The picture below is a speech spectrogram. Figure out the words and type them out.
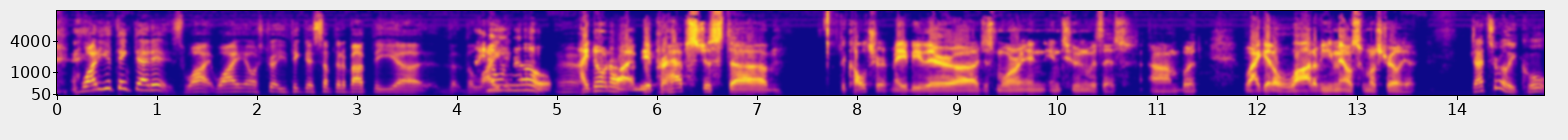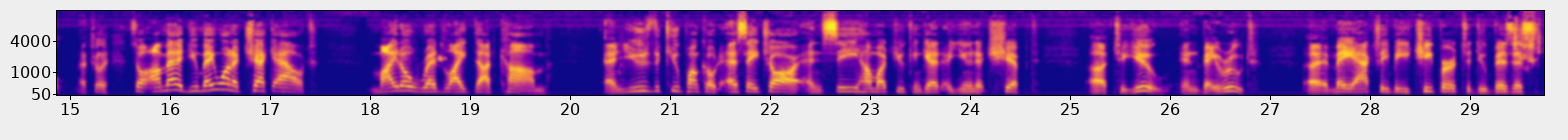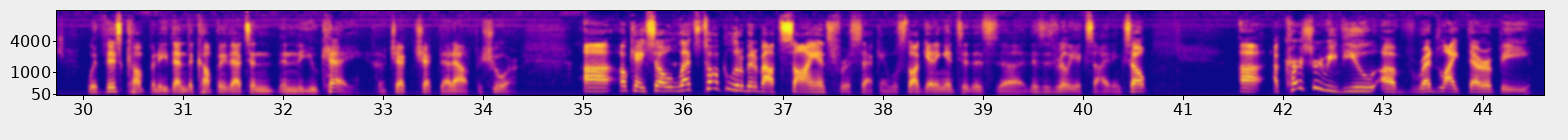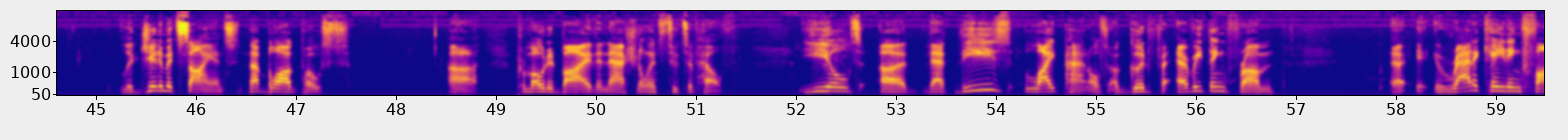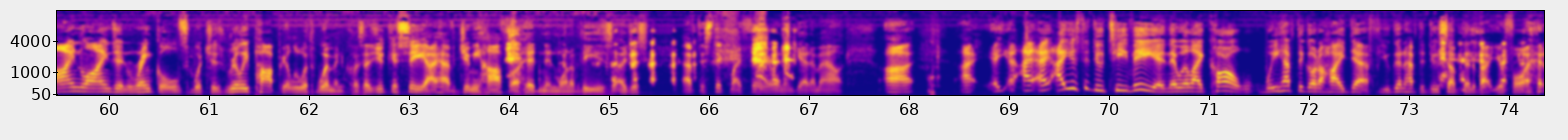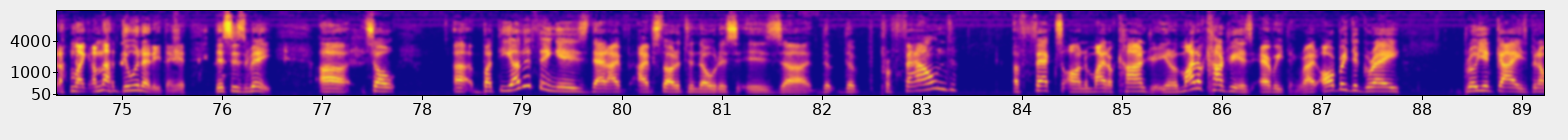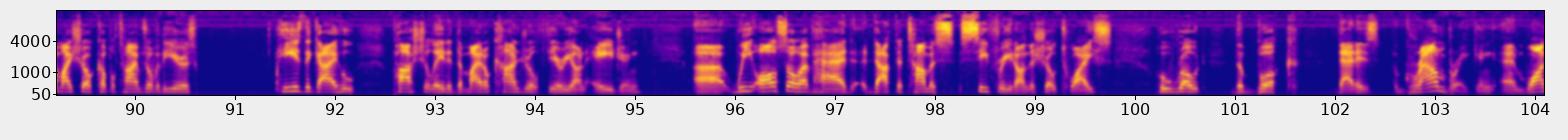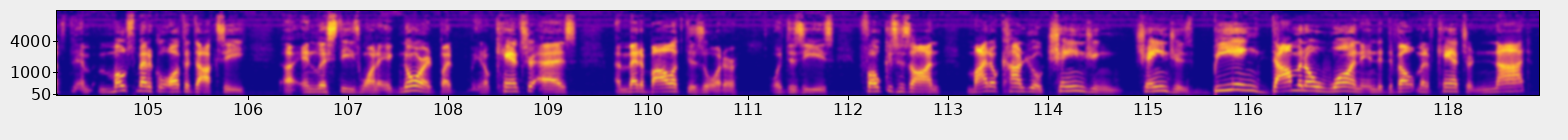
Why do you think that is? Why? Why Australia? You think there's something about the uh, the, the light? I don't know. Yeah. I don't know. I mean, perhaps just um, the culture. Maybe they're uh, just more in, in tune with this. Um, but well, I get a lot of emails from Australia. That's really cool. That's really so. Ahmed, you may want to check out mitoredlight.com and use the coupon code SHR and see how much you can get a unit shipped uh, to you in Beirut. Uh, it may actually be cheaper to do business with this company than the company that's in, in the UK. So check check that out for sure. Uh, okay, so let's talk a little bit about science for a second. We'll start getting into this. Uh, this is really exciting. So, uh, a cursory review of red light therapy, legitimate science, not blog posts, uh, promoted by the National Institutes of Health, yields uh, that these light panels are good for everything from uh, eradicating fine lines and wrinkles, which is really popular with women. Because as you can see, I have Jimmy Hoffa hidden in one of these. I just have to stick my finger in and get him out. Uh, I, I, I used to do TV, and they were like, "Carl, we have to go to high def. You're going to have to do something about your forehead." I'm like, "I'm not doing anything. This is me." Uh, so, uh, but the other thing is that I've I've started to notice is uh, the the profound effects on the mitochondria. You know, mitochondria is everything, right? Aubrey de Grey, brilliant guy. He's been on my show a couple times over the years. He's the guy who postulated the mitochondrial theory on aging. Uh, we also have had Dr. Thomas Seyfried on the show twice, who wrote the book that is groundbreaking and wants and most medical orthodoxy uh, enlistees want to ignore it, but you know, cancer as a metabolic disorder or disease focuses on mitochondrial changing changes being domino one in the development of cancer, not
